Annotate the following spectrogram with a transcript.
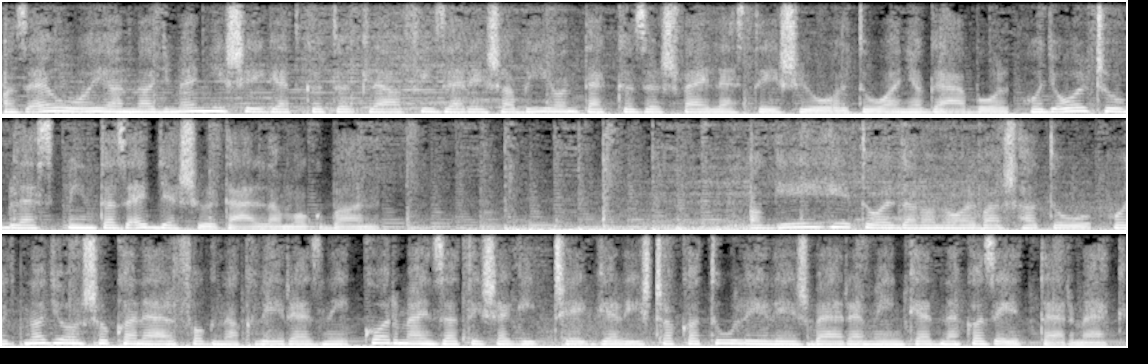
az EU olyan nagy mennyiséget kötött le a Pfizer és a BioNTech közös fejlesztésű oltóanyagából, hogy olcsóbb lesz, mint az Egyesült Államokban. A G7 oldalon olvasható, hogy nagyon sokan el fognak vérezni, kormányzati segítséggel is csak a túlélésben reménykednek az éttermek.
